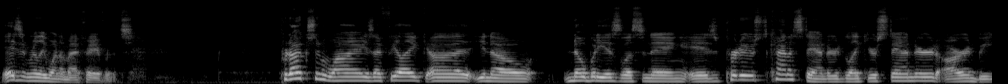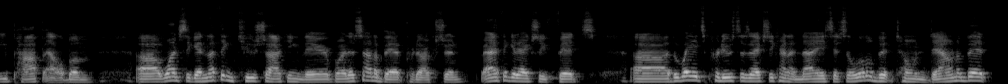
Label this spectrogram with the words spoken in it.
isn't really one of my favorites. Production wise, I feel like, uh, you know, Nobody is Listening is produced kind of standard, like your standard R&B pop album. Uh, once again, nothing too shocking there, but it's not a bad production. I think it actually fits. Uh, the way it's produced is actually kind of nice. It's a little bit toned down a bit,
